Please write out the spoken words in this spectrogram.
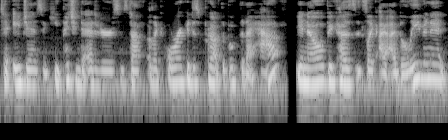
to agents and keep pitching to editors and stuff. Like, or I could just put out the book that I have, you know, because it's like, I, I believe in it.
